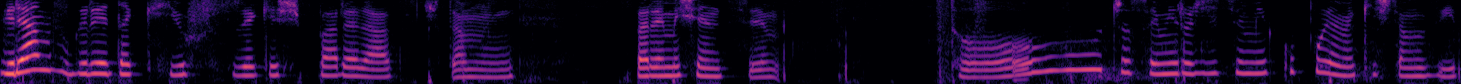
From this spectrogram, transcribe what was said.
gram w gry tak już z jakieś parę lat, czy tam z parę miesięcy, to czasami rodzice mi kupują jakieś tam VIP.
